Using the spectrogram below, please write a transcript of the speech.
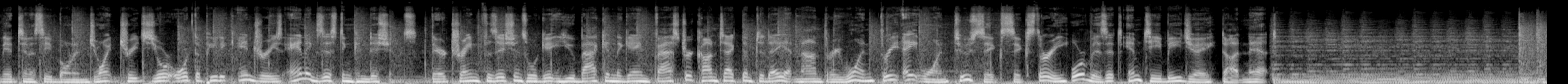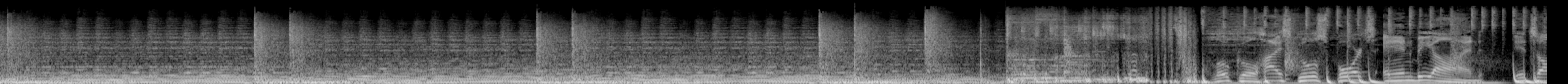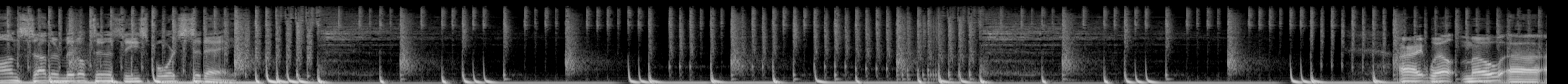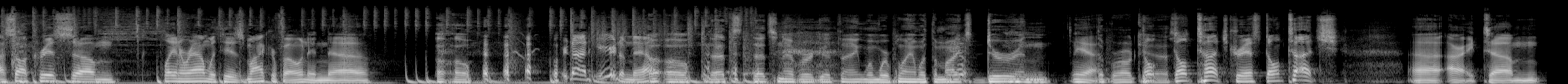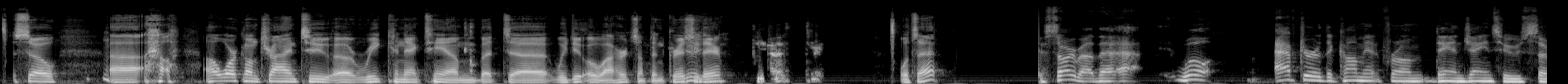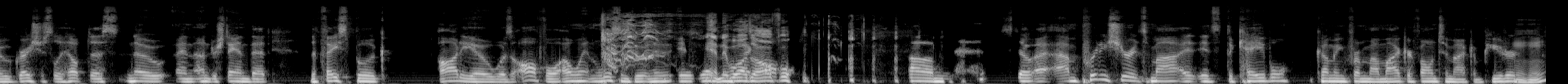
Mid Tennessee Bone and Joint treats your orthopedic injuries and existing conditions. Their trained physicians will get you back in the game faster. Contact them today at 931 381 2663 or visit mtbj.net. local high school sports and beyond. It's on Southern Middle Tennessee Sports Today. All right, well, Mo, uh, I saw Chris um, playing around with his microphone, and uh oh, we're not hearing him now. uh oh, that's that's never a good thing when we're playing with the mics during yeah the don't, broadcast. don't touch chris. Don't touch. Uh, all right um, so uh, I'll, I'll work on trying to uh, reconnect him but uh, we do oh i heard something. Chris Yeah, you there? Yeah. what's that? Sorry about that. Uh, well, after the comment from Dan James, who so graciously helped us know and understand that the Facebook audio was awful, I went and listened to it, and it, it and it was like awful. Um, so I, I'm pretty sure it's my it's the cable coming from my microphone to my computer. mm-hmm.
